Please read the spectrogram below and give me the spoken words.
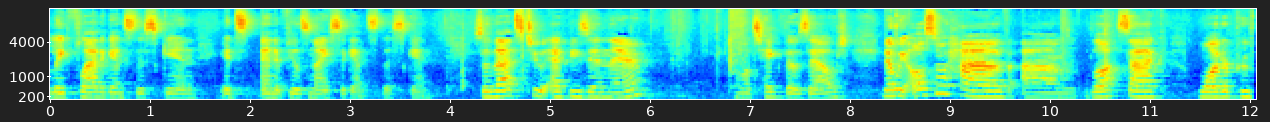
lay flat against the skin it's and it feels nice against the skin. So that's two Epis in there. We'll take those out. Now we also have um, Loksak waterproof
